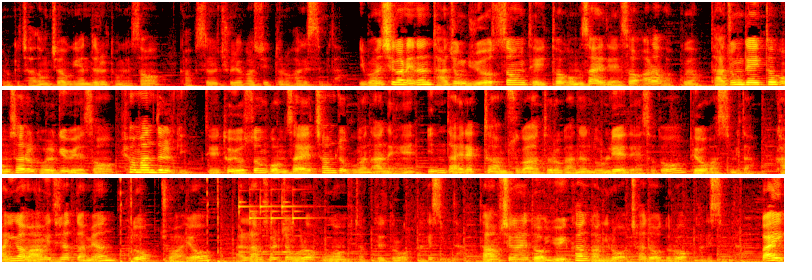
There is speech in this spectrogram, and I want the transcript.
이렇게 자동 채우기 핸들을 통해서 값을 출력할 수 있도록 하겠습니다. 이번 시간에는 다중 유효성 데이터 검사에 대해서 알아봤고요. 다중 데이터 검사를 걸기 위해서 표 만들기, 데이터 요성 검사의 참조 구간 안에 인다이렉트 함수가 들어가는 논리에 대해서도 배워봤습니다. 강의가 마음에 드셨다면 구독, 좋아요, 알람 설정으로 응원 부탁드리도록 하겠습니다. 다음 시간에 더 유익한 강의로 찾아오도록 하겠습니다. 빠이!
